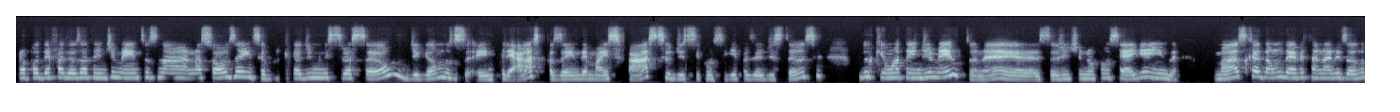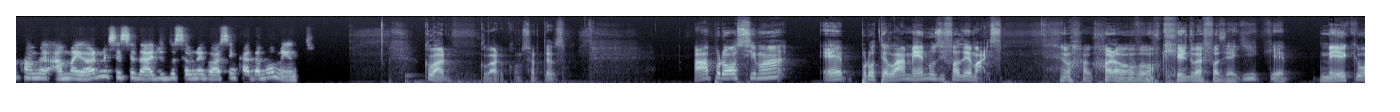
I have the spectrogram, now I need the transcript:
para poder fazer os atendimentos na, na sua ausência, porque a administração, digamos, entre aspas, ainda é mais fácil de se conseguir fazer à distância do que um atendimento, né? Se a gente não consegue ainda. Mas cada um deve estar analisando qual a maior necessidade do seu negócio em cada momento. Claro, claro, com certeza. A próxima é protelar menos e fazer mais. Agora, o que a gente vai fazer aqui? Que é meio que o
